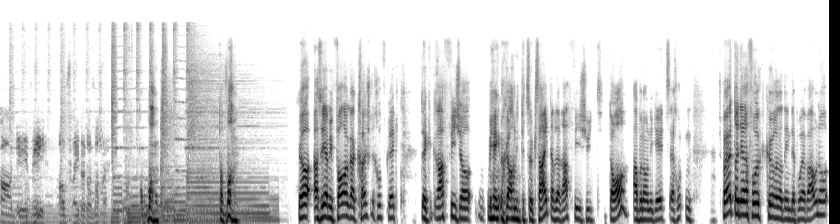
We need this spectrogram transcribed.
ADW, Aufreger der Woche. Woche. Der Woche. Ja, also ich habe mich vorher gerade köstlich aufgeregt. Der Raffi ist ja, wir haben noch gar nicht dazu gesagt, aber der Raffi ist heute da, aber noch nicht jetzt. Er kommt später in dieser Folge hören oder in der Bub auch noch.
